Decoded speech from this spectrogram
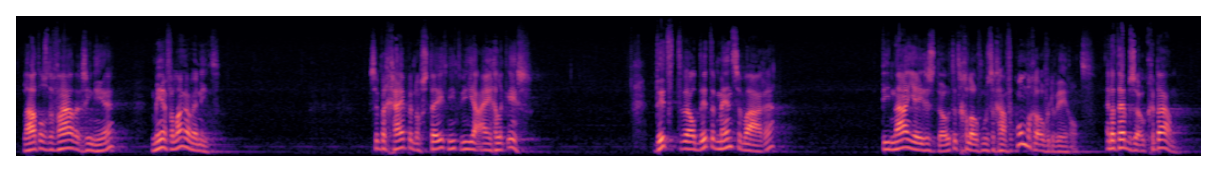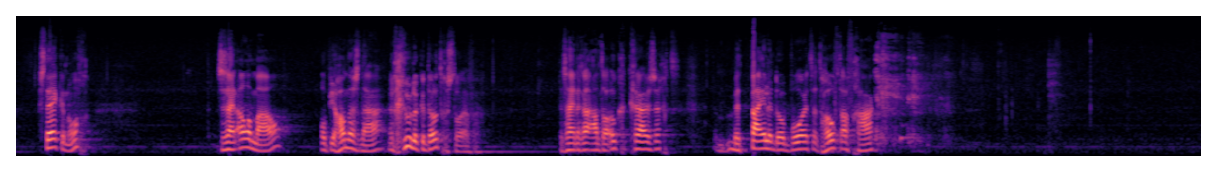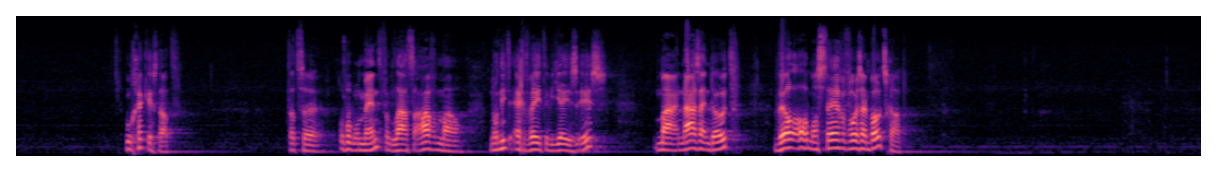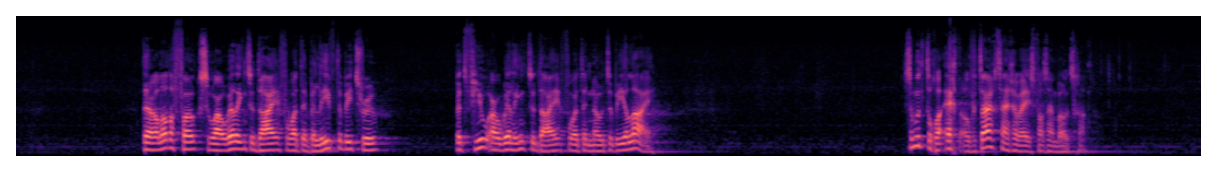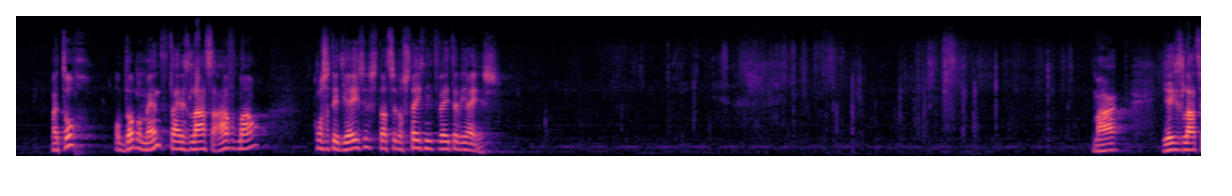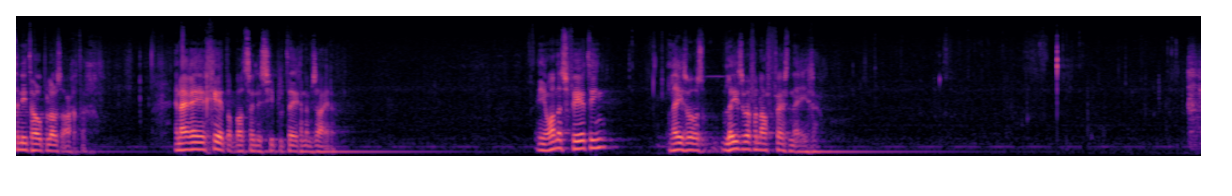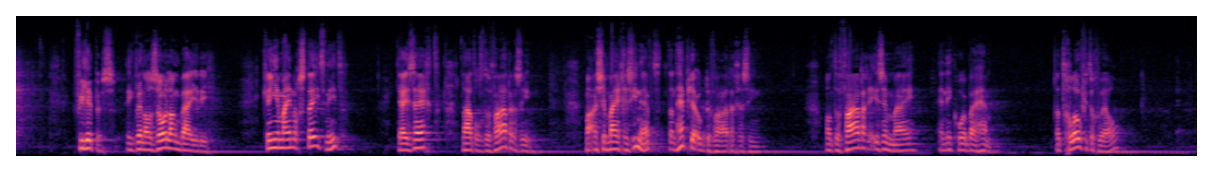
Laat ons de Vader zien, Heer. Meer verlangen we niet. Ze begrijpen nog steeds niet wie je eigenlijk is. Dit, terwijl dit de mensen waren die na Jezus dood het geloof moesten gaan verkondigen over de wereld. En dat hebben ze ook gedaan. Sterker nog, ze zijn allemaal op Johannes na een gruwelijke dood gestorven. Er zijn er een aantal ook gekruisigd, met pijlen doorboord, het hoofd afgehakt. Hoe gek is dat? Dat ze op het moment van het laatste avondmaal nog niet echt weten wie Jezus is, maar na zijn dood wel allemaal sterven voor zijn boodschap. There are a lot of folks who are willing to die for what they believe to be true, but few are willing to die for what they know to be a lie. Ze moeten toch wel echt overtuigd zijn geweest van zijn boodschap. Maar toch, op dat moment, tijdens het laatste avondmaal, constateert Jezus dat ze nog steeds niet weten wie hij is. Maar Jezus laat ze niet hopeloos achter. En hij reageert op wat zijn discipelen tegen hem zeiden. In Johannes 14 lezen we, lezen we vanaf vers 9. Filippus, ik ben al zo lang bij jullie. Ken je mij nog steeds niet? Jij zegt, laat ons de Vader zien. Maar als je mij gezien hebt, dan heb je ook de Vader gezien. Want de Vader is in mij en ik hoor bij hem. Dat geloof je toch wel?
